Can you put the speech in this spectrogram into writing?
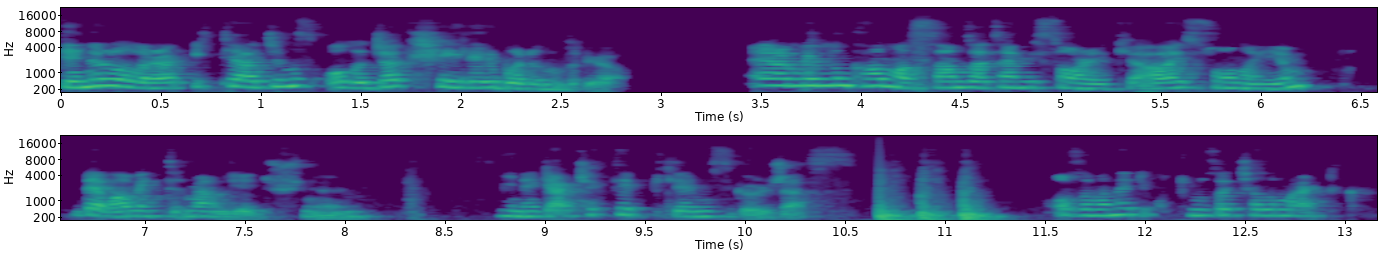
genel olarak ihtiyacımız olacak şeyleri barındırıyor. Eğer memnun kalmazsam zaten bir sonraki ay son ayım devam ettirmem diye düşünüyorum. Yine gerçek tepkilerimizi göreceğiz. O zaman hadi kutumuzu açalım artık.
